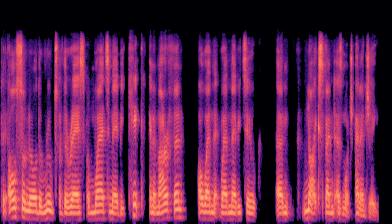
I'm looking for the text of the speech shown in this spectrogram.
They also know the route of the race and where to maybe kick in a marathon or when where maybe to um, not expend as much energy.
